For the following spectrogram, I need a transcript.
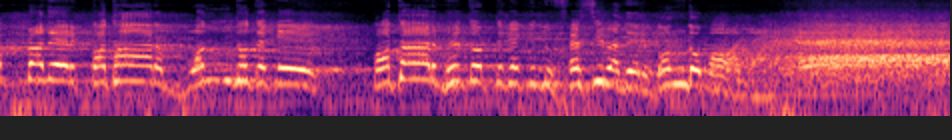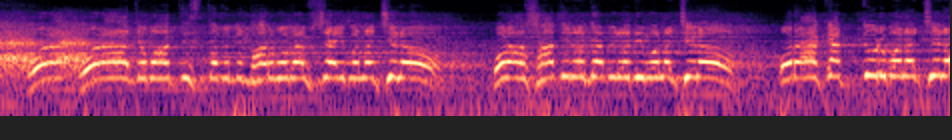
আপনাদের কথার বন্ধ থেকে কথার ভেতর থেকে কিন্তু ফেসিবাদের গন্ধ পাওয়া যায়। ওরা ওরা জামাত ইসলামকে ধর্ম ব্যবসায়ী বলেছিল, ওরা স্বাধীনতা বিরোধী বলেছিল, ওরা একাত্তর বলেছিল।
